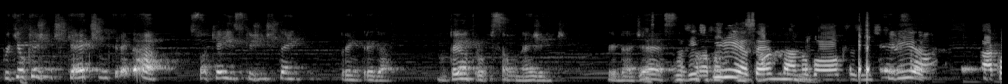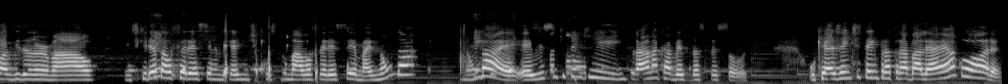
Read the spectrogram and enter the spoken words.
Porque o que a gente quer é te entregar. Só que é isso que a gente tem para entregar. Não tem outra opção, né, gente? Verdade é essa. A gente queria até estar no box, a gente queria estar com a vida normal, a gente queria estar oferecendo o que a gente costumava oferecer, mas não dá. Não dá. É, é isso que tem que entrar na cabeça das pessoas. O que a gente tem para trabalhar é agora.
